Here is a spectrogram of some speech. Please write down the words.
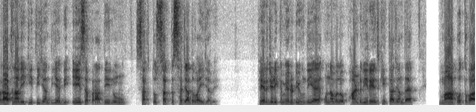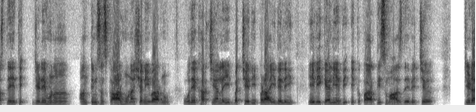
ਪ੍ਰਾਰਥਨਾ ਵੀ ਕੀਤੀ ਜਾਂਦੀ ਹੈ ਵੀ ਇਸ ਅਪਰਾਧੀ ਨੂੰ ਸਖਤ ਤੋਂ ਸਖਤ ਸਜ਼ਾ ਦਿਵਾਈ ਜਾਵੇ। ਫਿਰ ਜਿਹੜੀ ਕਮਿਊਨਿਟੀ ਹੁੰਦੀ ਹੈ, ਉਹਨਾਂ ਵੱਲੋਂ ਫੰਡ ਵੀ ਅਰੇਂਜ ਕੀਤਾ ਜਾਂਦਾ ਹੈ। ਮਾਂ ਪੁੱਤ ਵਾਸਤੇ ਤੇ ਜਿਹੜੇ ਹੁਣ ਅੰਤਿਮ ਸੰਸਕਾਰ ਹੋਣਾ ਸ਼ਨੀਵਾਰ ਨੂੰ, ਉਹਦੇ ਖਰਚਿਆਂ ਲਈ, ਬੱਚੇ ਦੀ ਪੜ੍ਹਾਈ ਦੇ ਲਈ, ਇਹ ਵੀ ਕਹਿ ਲਈਏ ਵੀ ਇੱਕ ਭਾਰਤੀ ਸਮਾਜ ਦੇ ਵਿੱਚ ਜਿਹੜਾ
